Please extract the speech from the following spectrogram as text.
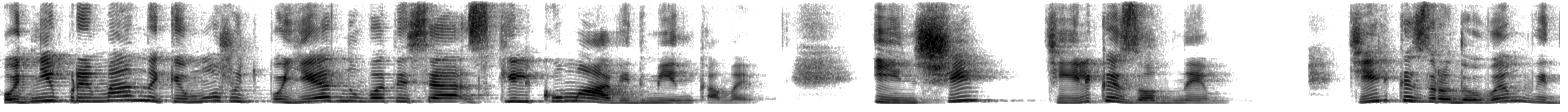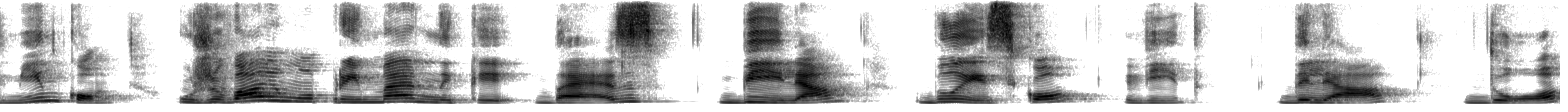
Одні прийменники можуть поєднуватися з кількома відмінками, інші тільки з одним. Тільки з родовим відмінком уживаємо прийменники без, біля, близько, від, для, до,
